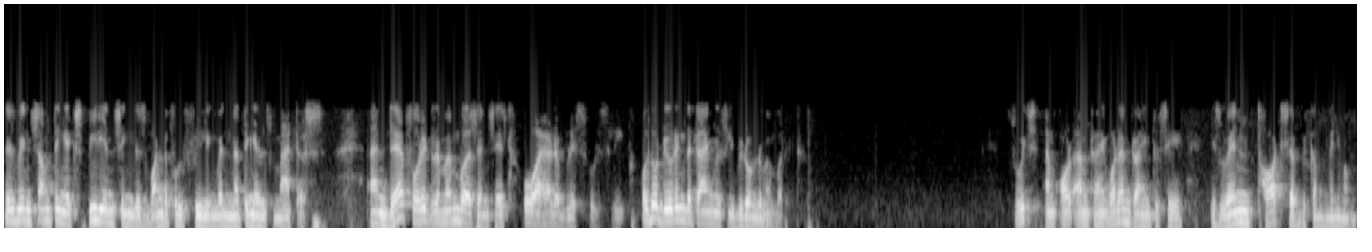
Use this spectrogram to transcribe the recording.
There's been something experiencing this wonderful feeling when nothing else matters. And therefore it remembers and says, oh, I had a blissful sleep. Although during the time you sleep, you don't remember it. So which I'm, or I'm trying, what I'm trying to say is when thoughts have become minimum,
